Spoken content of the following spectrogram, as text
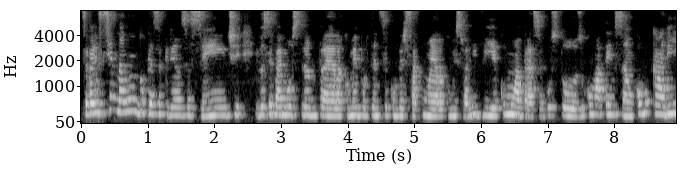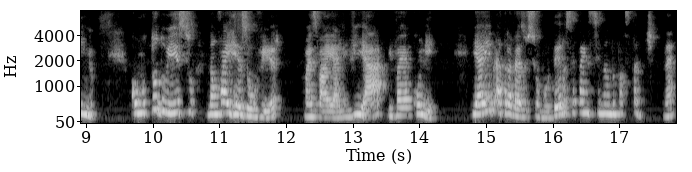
Você vai ensinando o que essa criança sente e você vai mostrando para ela como é importante você conversar com ela, como isso alivia, como um abraço é gostoso, como atenção, como carinho, como tudo isso não vai resolver, mas vai aliviar e vai acolher. E aí, através do seu modelo, você está ensinando bastante, né?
